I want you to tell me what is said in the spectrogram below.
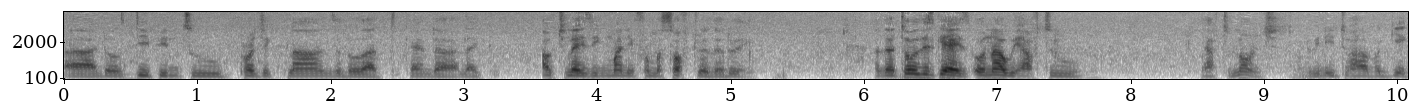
Uh, and I was deep into project plans and all that kind of like actualizing money from a software they're doing. And I told these guys, oh, now we have to, we have to launch. And we need to have a gig.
